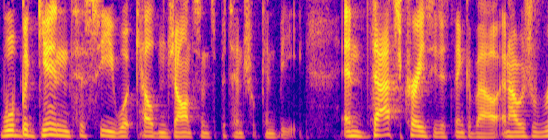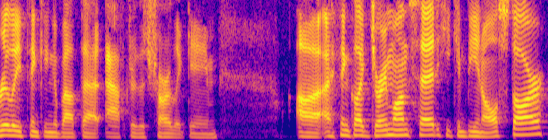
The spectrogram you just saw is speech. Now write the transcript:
will begin to see what Keldon Johnson's potential can be. And that's crazy to think about. And I was really thinking about that after the Charlotte game. Uh, I think, like Draymond said, he can be an all star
